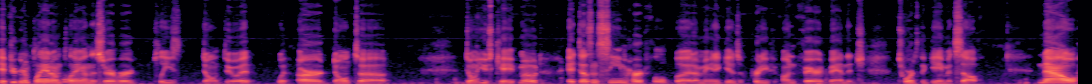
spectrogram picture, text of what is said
if you're gonna plan on playing on the server, please don't do it with or don't uh, don't use cave mode. It doesn't seem hurtful, but I mean it gives a pretty unfair advantage towards the game itself. Now,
